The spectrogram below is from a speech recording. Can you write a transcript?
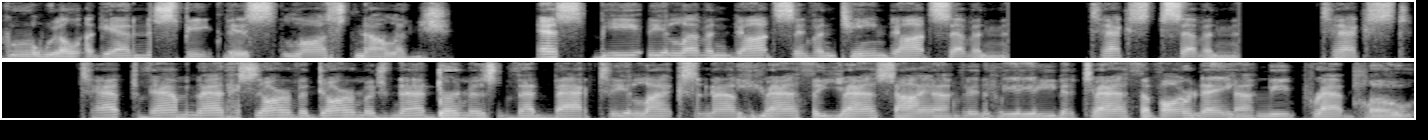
who will again speak this lost knowledge? SB 11.17.7. Text 7. Text. Tatvam Sarvadharmajna Dharmastvad Bhakti Laksana Hyatha Yasaya Vidhyita Tathavarnaya Mi Prabho.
